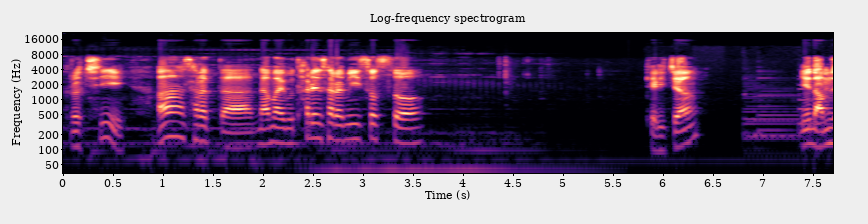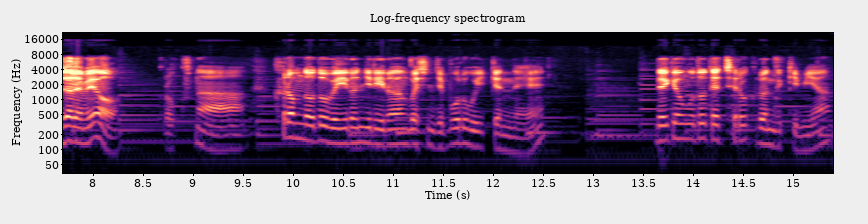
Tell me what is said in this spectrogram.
그렇지. 아, 살았다. 나 말고 다른 사람이 있었어. 게리짱? 얘 남자라며요? 그렇구나. 그럼 너도 왜 이런 일이 일어난 것인지 모르고 있겠네. 내 경우도 대체로 그런 느낌이야.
